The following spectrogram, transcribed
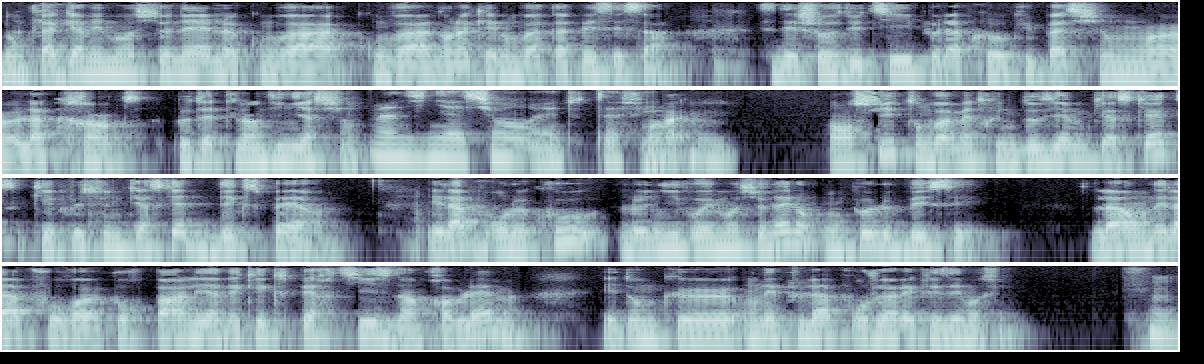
Donc la gamme émotionnelle qu'on va, qu'on va, dans laquelle on va taper, c'est ça. C'est des choses du type la préoccupation, euh, la crainte, peut-être l'indignation. L'indignation, oui, tout à fait. Mm. Ensuite, on va mettre une deuxième casquette qui est plus une casquette d'expert. Et là, pour le coup, le niveau émotionnel, on peut le baisser. Là, on est là pour, euh, pour parler avec expertise d'un problème. Et donc, euh, on n'est plus là pour jouer avec les émotions. Hmm.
